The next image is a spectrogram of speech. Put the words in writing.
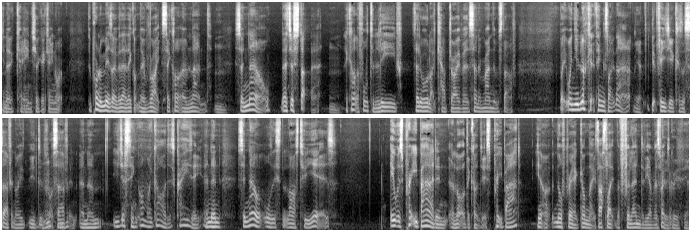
you know, cane, sugar cane. What? The problem is over there, they've got no rights. They can't own land. Mm. So now they're just stuck there. They can't afford to leave. So they're all like cab drivers selling random stuff. But when you look at things like that, Yeah. get Fiji because of surfing, I you do a lot of surfing, and um, you just think, oh my god, it's crazy. And then so now all this last two years, it was pretty bad in a lot of the countries. Pretty bad. You know, North Korea, knows, that's like the full end of the other spectrum. grief, yeah.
